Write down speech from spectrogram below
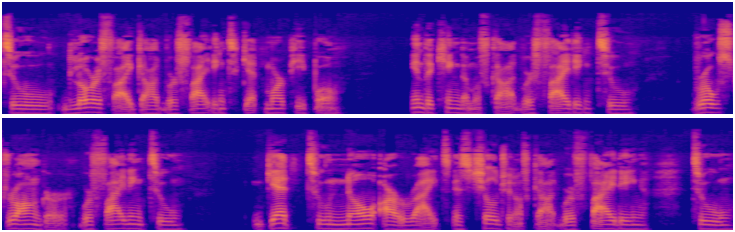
to glorify God. We're fighting to get more people in the kingdom of God. We're fighting to grow stronger. We're fighting to get to know our rights as children of God. We're fighting to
